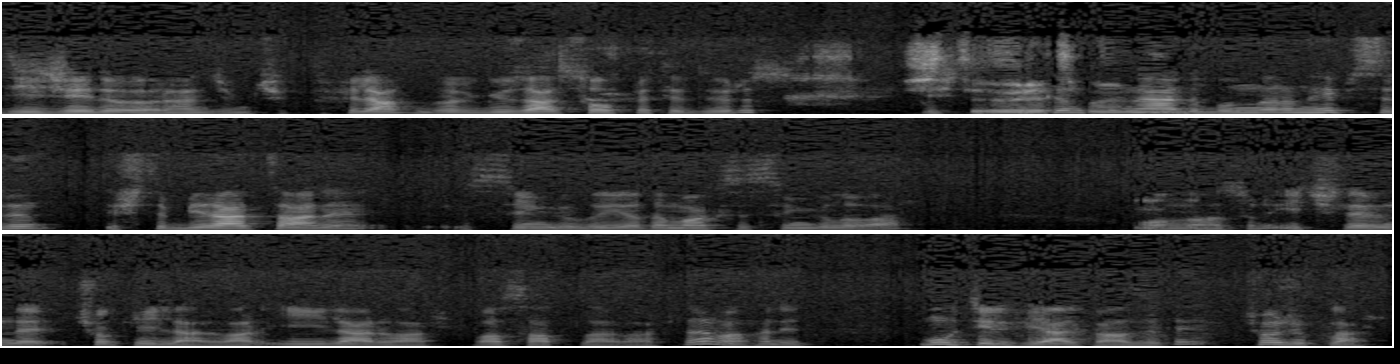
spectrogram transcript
DJ de öğrencim çıktı filan böyle güzel sohbet ediyoruz. İşte, işte sıkıntı nerede? Bunların hepsinin işte birer tane single'ı ya da maxi single'ı var. Ondan sonra içlerinde çok iyiler var, iyiler var, vasatlar var falan ama hani muhtelif yelpazede çocuklar.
